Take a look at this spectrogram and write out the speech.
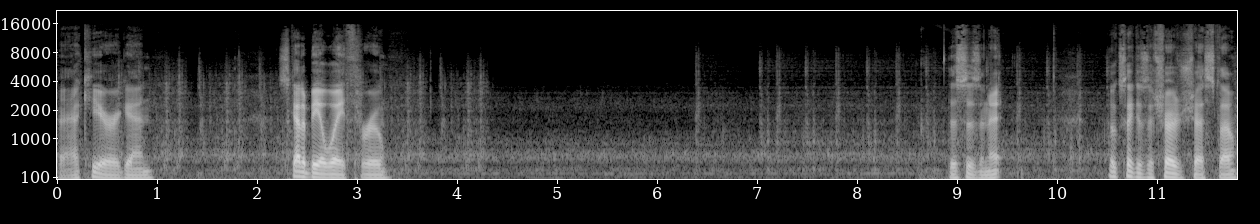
Back here again. There's got to be a way through. This isn't it. Looks like it's a treasure chest, though.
